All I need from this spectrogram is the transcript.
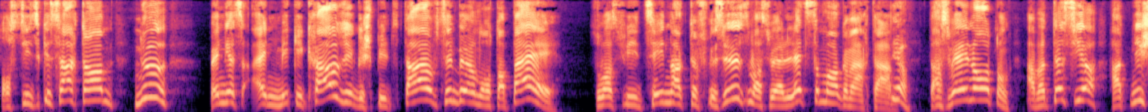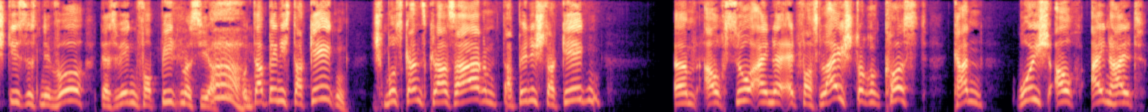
Dass die gesagt haben, nö, wenn jetzt ein Mickey Krause gespielt, da sind wir ja noch dabei. Sowas wie zehn nackte Friseusen, was wir letzte Mal gemacht haben. Ja. Das wäre in Ordnung. Aber das hier hat nicht dieses Niveau, deswegen verbieten wir es hier. Ah. Und da bin ich dagegen. Ich muss ganz klar sagen, da bin ich dagegen. Ähm, auch so eine etwas leichtere Kost kann ruhig auch Einhalt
